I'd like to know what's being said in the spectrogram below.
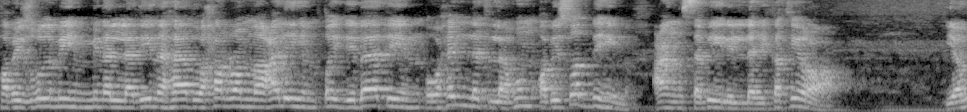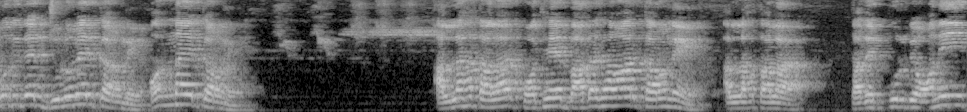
فبظلمهم من الذين هادوا حرمنا عليهم طيبات أحلت لهم وبصدهم عن سبيل الله كثيرا ইয়াহুদিদের জুলুমের কারণে অন্যায়ের কারণে আল্লাহ তালার পথে বাধা দেওয়ার কারণে আল্লাহ তালা তাদের পূর্বে অনেক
